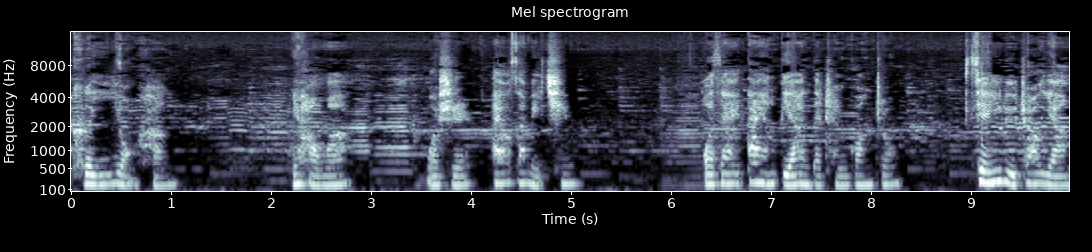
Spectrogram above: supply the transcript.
可以永恒。你好吗？我是艾欧萨美青，我在大洋彼岸的晨光中。捡一缕朝阳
